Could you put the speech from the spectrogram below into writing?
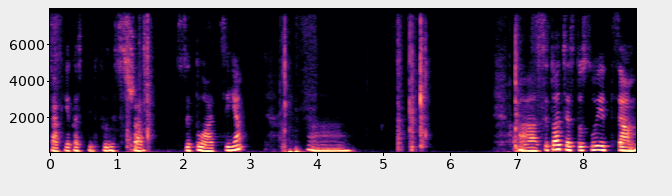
Так, якась підвища ситуація. Ситуація стосується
